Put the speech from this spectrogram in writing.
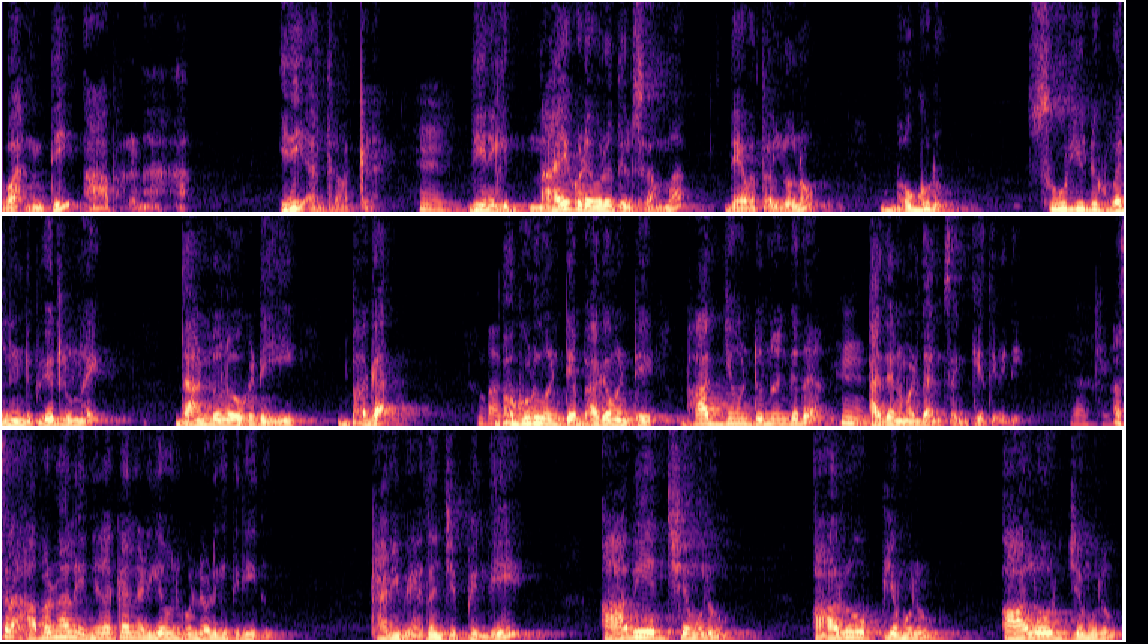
వహంతి ఆభరణ. ఇది అర్థం అక్కడ. దీనికి నాయకుడు ఎవరో తెలుసా అమ్మ? దేవతల్లోనూ భగుడు. సూర్యుడికి పన్నెండు పేర్లు ఉన్నాయి దాంట్లో ఒకటి భగ. భగ. భగుడు అంటే భగం అంటే భాగ్యం అంటున్నాం కదా? Hmm. అదనమాట దాని సంకేతం ఇది. అసలు ఆభరణాలు ఎన్ని రకాలను అడిగామనుకునే వాడికి తెలియదు. కానీ వేదం చెప్పింది ఆవేద్యములు ఆరోప్యములు ఆలోజ్యములు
